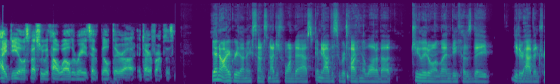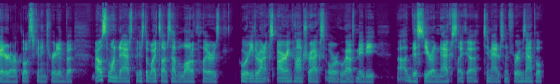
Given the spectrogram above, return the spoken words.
ideal, especially with how well the Rays have built their uh, entire farm system. Yeah, no, I agree. That makes sense. And I just wanted to ask. I mean, obviously, we're talking a lot about Giolito and Lynn because they either have been traded or close to getting traded. But I also wanted to ask because the White Sox have a lot of players who are either on expiring contracts or who have maybe uh, this year and next, like uh, Tim Anderson, for example.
